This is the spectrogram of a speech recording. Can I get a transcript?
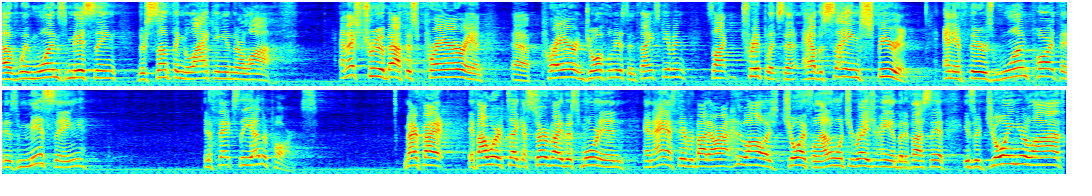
of when one's missing, there's something lacking in their life. And that's true about this prayer and uh, prayer and joyfulness and thanksgiving. It's like triplets that have the same spirit. And if there's one part that is missing, it affects the other parts. Matter of fact, if I were to take a survey this morning and asked everybody, all right, who all is joyful? And I don't want you to raise your hand, but if I said, is there joy in your life?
